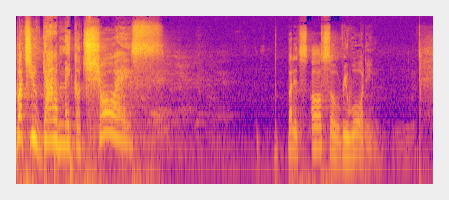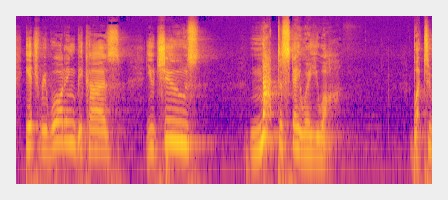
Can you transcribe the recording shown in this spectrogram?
but you've got to make a choice. But it's also rewarding. It's rewarding because you choose not to stay where you are but to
